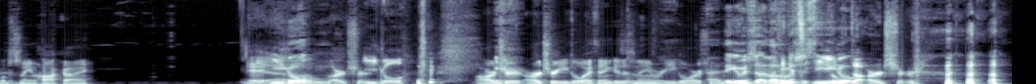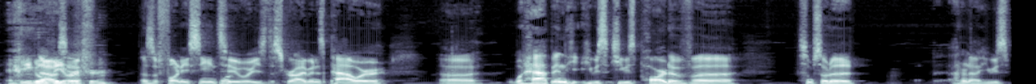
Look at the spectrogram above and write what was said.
what's his name, Hawkeye, Yeah, Eagle? um, Archer. Eagle. Archer, Archer Eagle, I think is his name, or Eagle Archer. I think it was. I I thought it was just Eagle, Eagle. the Archer. Eagle That was the a- Archer. That was a funny scene too, where he's describing his power. Uh, what happened? He, he was he was part of uh, some sort of I don't know. He was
